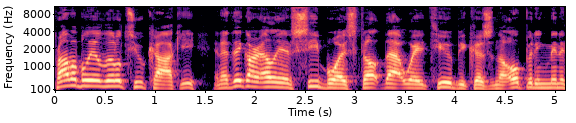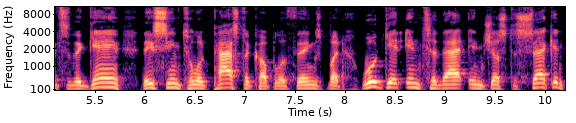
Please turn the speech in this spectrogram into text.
Probably a little too cocky, and I think our LAFC boys felt that way too because in the opening minutes of the game, they seemed to look past a couple of things, but we'll get into that in just a second.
